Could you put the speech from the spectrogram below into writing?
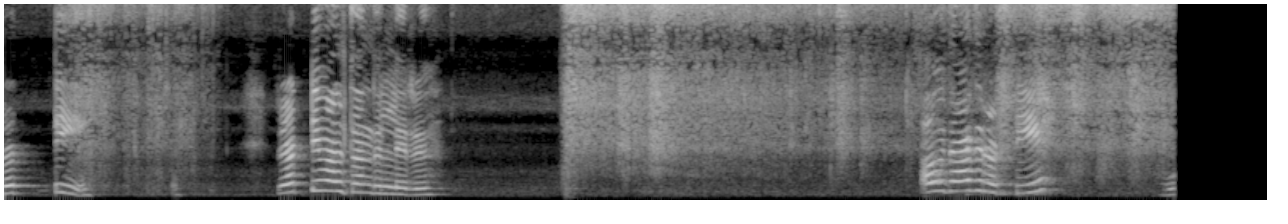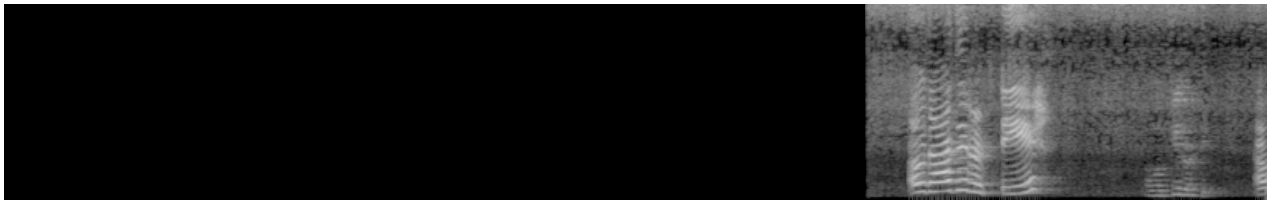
ರೊಟ್ಟಿ. ರೊಟ್ಟಿ ಮಲ್ತಂದಿಲ್ಲರು ಹೌದಾದ ರೊಟ್ಟಿ? ಹೌದಾದ ರೊಟ್ಟಿ? ಅಕ್ಕಿ ರೊಟ್ಟಿ. ಅವ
